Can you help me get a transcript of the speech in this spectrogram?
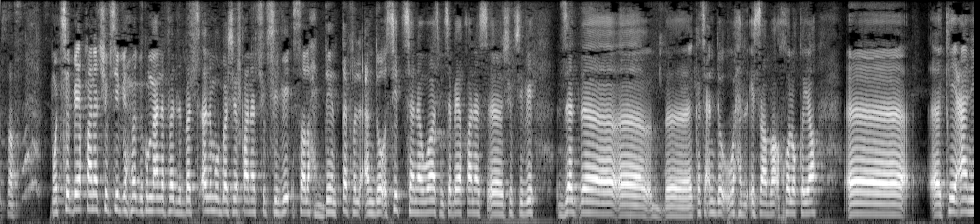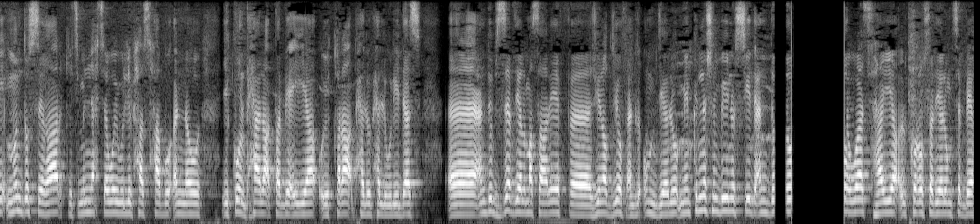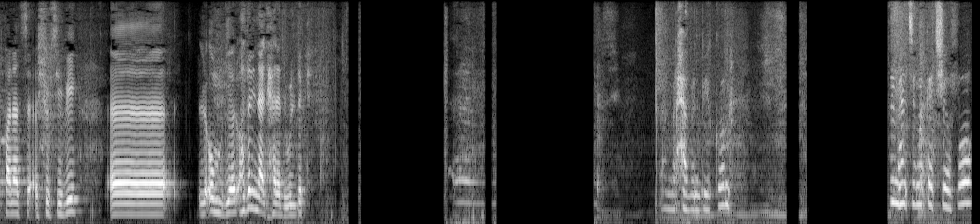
صافي. متابعي قناه شوف تي في مرحبا بكم معنا في هذا البث المباشر. قناة شوف تي في صلاح الدين طفل عنده ست سنوات. متابعي قناة آه، شوف تي في. زاد آه، آه، كانت عنده واحد الإصابة خلقية. كيعاني منذ الصغر. كيتمنى حتى هو يولي بحال صحابه أنه يكون بحالة طبيعية ويقرأ بحالو بحال الوليدات. عنده بزاف ديال المصاريف. جينا ضيوف عند الأم ديالو. ما يمكنناش نبينوا السيد عنده ها هي الكروسه ديالو متبعي قناة شوف تي في. آه الأم ديالو هضر لنا على الحالة ديال ولدك؟ مرحبا بكم. كما انتما كتشوفوا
